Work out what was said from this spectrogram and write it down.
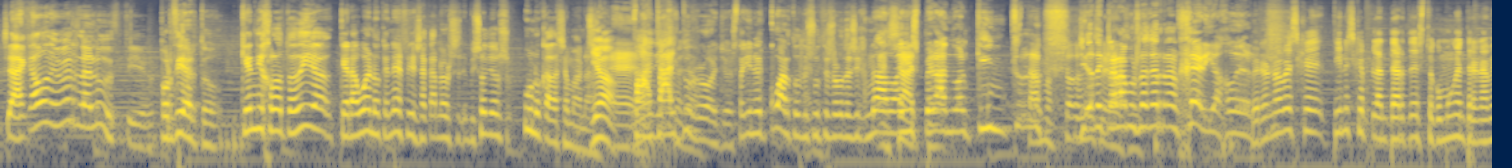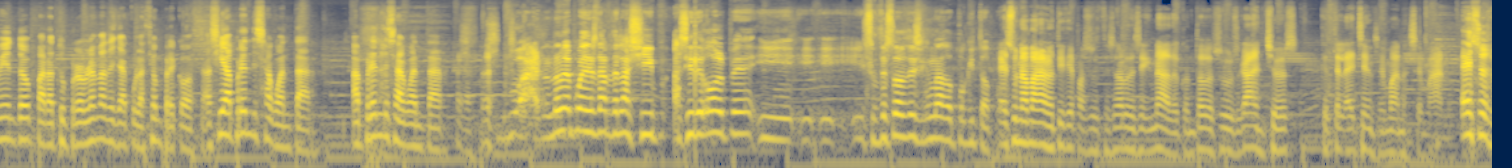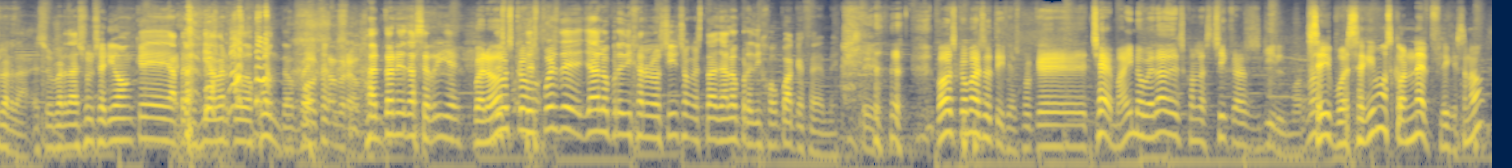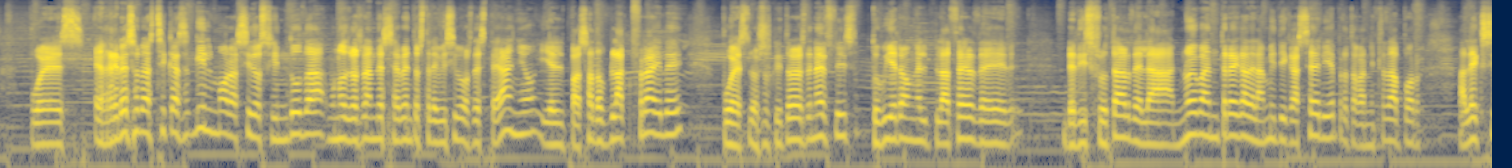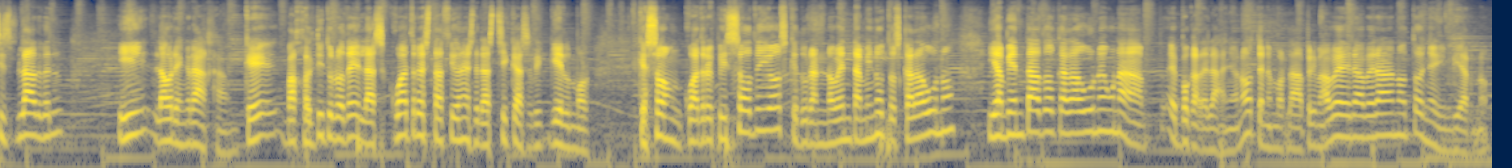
O sea, acabo de ver la luz, tío. Por cierto, ¿quién dijo el otro día que era bueno que Netflix sacara los episodios uno cada semana? Yo. Eh, Fatal he dicho tu yo. rollo. Estoy en el cuarto de sucesor designado, ahí Exacto. esperando al quinto. Ya declaramos la guerra a Algeria, joder. Pero no ves que tienes que plantearte esto como un entrenamiento para tu problema de eyaculación precoz. Así aprendes a aguantar. Aprendes a aguantar. Bueno, no me puedes dar de la ship así de golpe y, y- y- y sucesor designado poquito. a poco. Es una mala noticia para su sucesor designado, con todos sus ganchos que te la echen semana a semana. Eso es verdad, eso es verdad. Es un serión que apetecía ver todo junto. pero. Antonio ya se ríe. Bueno, vamos Des- con- Después de ya lo predijeron los Simpsons, está ya lo predijo Quack FM. Vamos con más noticias, porque Chema, hay novedades con las chicas Gilmore, ¿no? Sí, pues seguimos con Netflix, ¿no? Pues el regreso de las chicas Gilmore ha sido sin duda uno de los grandes eventos televisivos de este año y el pasado Black Friday, pues los suscriptores de Netflix tuvieron el placer de, disfrutar de la nueva entrega de la mítica serie protagonizada por Alexis Bladwell y Lauren Graham, que bajo el título de Las cuatro estaciones de las chicas Gilmore, que son cuatro episodios que duran 90 minutos cada uno y ambientado cada uno en una época del año, ¿no? Tenemos la primavera, verano, otoño e invierno.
